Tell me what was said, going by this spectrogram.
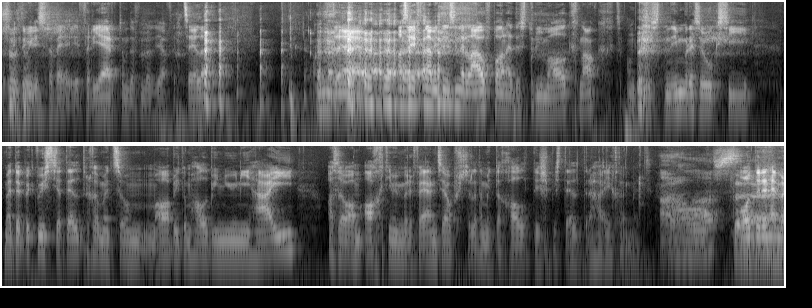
Also mittlerweile ist es verjährt und darf man das ja erzählen. Und, äh, also ich glaube, in seiner Laufbahn hat er es dreimal geknackt und dann war es dann immer so, gewesen, man hat eben gewusst, ja, die Eltern kommen am Abend um halb neun Uhr heim Also am 8. Uhr müssen wir den Fernseher abstellen, damit er kalt ist, bis die Eltern heimkommen. Was? Oder dann haben wir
